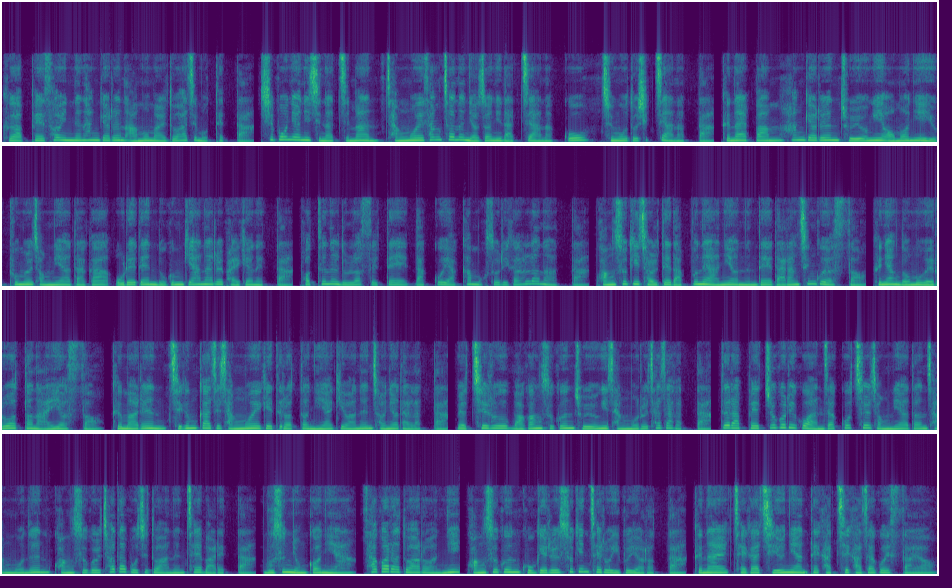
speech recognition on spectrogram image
그 앞에 서 있는 한결은 아무 말도 하지 못했다. 15년이 지났지만 장모의 상처는 여전히 낫지 않았고 증오도 식지 않았다. 그날 밤 한결은 조용히 어머니의 유품을 정리하다가 오래된 녹음기 하나를 발견했다. 버튼을 눌렀을 때 낮고 약한 목소리가 흘러나왔다. 광숙이 절대 나쁜 애 아니었는데 나랑 친구였어. 그냥 너무 외로웠던 아이였어. 그 말은 지금까지 장모에게 들었던 이야기와는 전혀 달랐다. 며칠 후 마광숙은 조용히 장모를 찾아갔다. 뜰 앞에 쭈그리고 앉아 꽃을 정리하던 장모는 광숙을 쳐다보지도 않은 채 말했다. 무슨 용건이야. 사과라도 하러 왔니? 광숙은 고개를 숙인 채로 입을 열었다. 그날 제가 지훈이한테 같이 가자고 했어요.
